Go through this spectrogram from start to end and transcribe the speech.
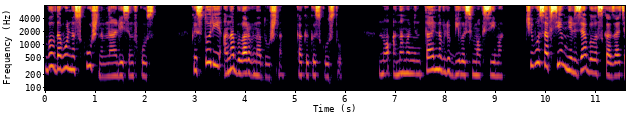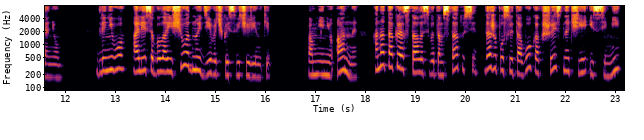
был довольно скучным на Олесин вкус. К истории она была равнодушна, как и к искусству. Но она моментально влюбилась в Максима чего совсем нельзя было сказать о нем. Для него Олеся была еще одной девочкой с вечеринки. По мнению Анны, Она так и осталась в этом статусе, даже после того, как шесть ночей из семи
